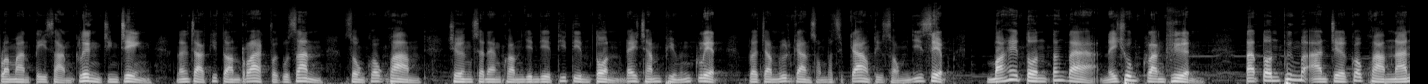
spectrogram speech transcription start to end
ประมาณตีสามครึ่งจริง ๆ หลังจากที่ตอนแรกเฟอร์กูสันส่งข้อความเชิงแสดงความยินดีที่ทีมตนได้แชมป์พรีเมียร์ลีกอังกฤษประจำฤดูกาล 2019-2020 มาให้ตนตั้งแต่ในช่วงกลางคืนแต่ตนเพิ่งมาอ่านเจอข้อความนั้น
